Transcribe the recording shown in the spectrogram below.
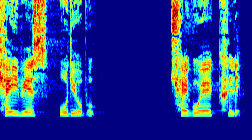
KBS 오디오북 최고의 클립.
